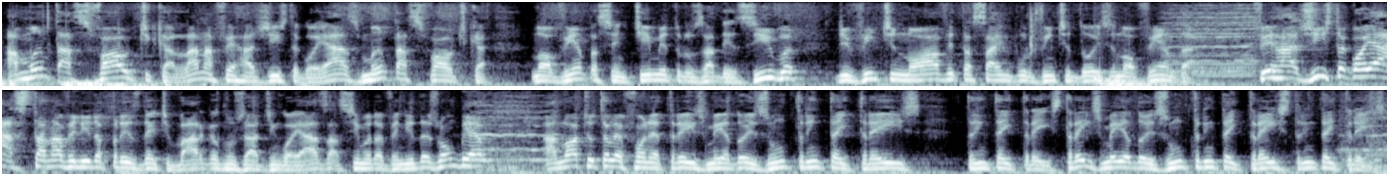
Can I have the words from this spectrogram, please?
A manta asfáltica lá na Ferragista Goiás, manta asfáltica 90 centímetros adesiva de 29 está saindo por 22,90. Ferragista Goiás está na Avenida Presidente Vargas, no Jardim Goiás, acima da Avenida João Belo. Anote o telefone é 3621 33 33 3621 3333.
